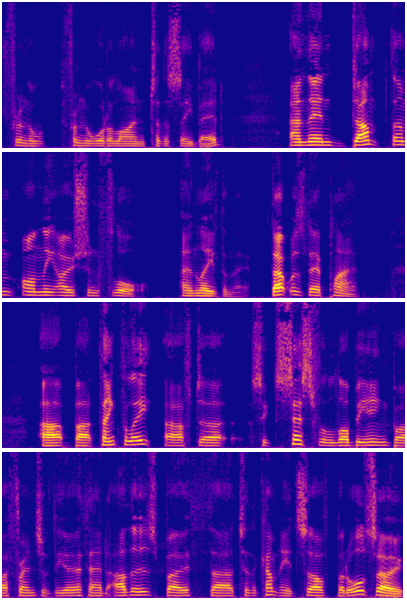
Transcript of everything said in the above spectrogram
from the from the waterline to the seabed, and then dump them on the ocean floor and leave them there. That was their plan. Uh, but thankfully, after successful lobbying by Friends of the Earth and others, both uh, to the company itself, but also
